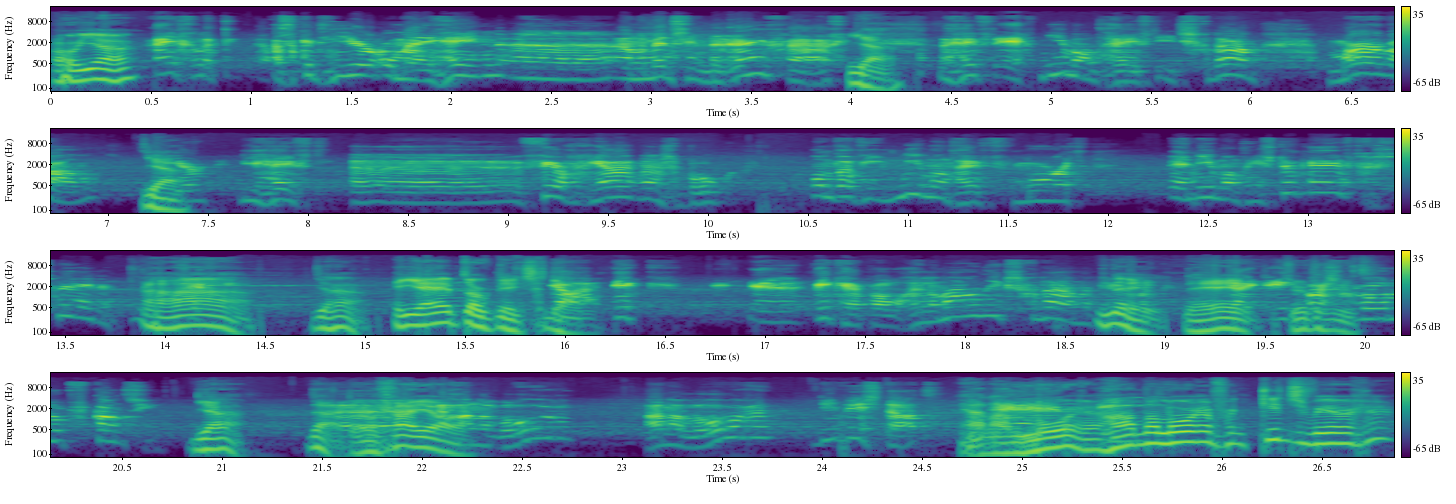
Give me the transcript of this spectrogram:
Oh ja? Eigenlijk, als ik het hier om mij heen eh, aan de mensen in de rij vraag, Ja. dan heeft echt niemand heeft iets gedaan. Marwan Ja. hier, die heeft eh 40 jaar aan zijn broek, omdat hij niemand heeft vermoord en niemand in stukken heeft gesneden. Ah, ja. En jij hebt ook niks gedaan. Ja, ik, ik heb al helemaal niks gedaan natuurlijk. Nee, nee, Kijk, ik was niet. gewoon op vakantie. Ja, nou, dan ga je al. Hannelore, Hannelore, die wist dat. Ja, Hannelore, die- Hannelore van Kinsbergen.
